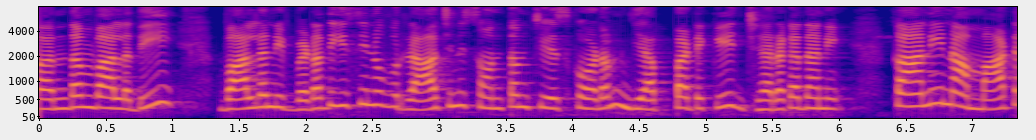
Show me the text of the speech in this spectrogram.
బంధం వాళ్ళది. వాళ్ళని విడదీసి నువ్వు రాజుని సొంతం చేసుకోవడం ఎప్పటికీ జరగదని. కానీ నా మాట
